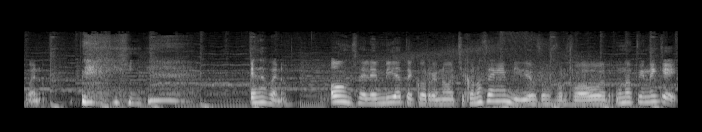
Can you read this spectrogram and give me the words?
Bueno, eso es bueno. 11. La envidia te corre. No, chicos, no sean envidiosos, por favor. Uno tiene que...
